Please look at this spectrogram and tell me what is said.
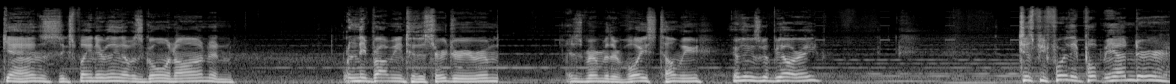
scans, explained everything that was going on, and when they brought me into the surgery room, I just remember their voice tell me everything's gonna be all right. Just before they put me under,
